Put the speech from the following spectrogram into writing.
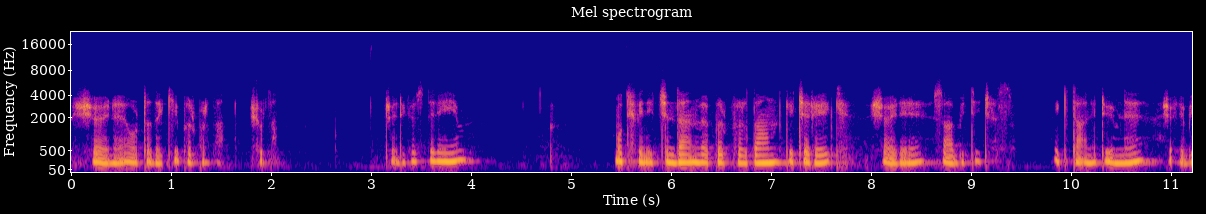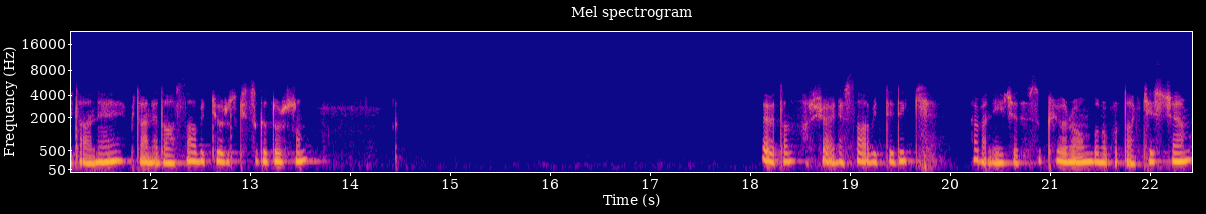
Şöyle ortadaki pırpırdan. Şuradan. Şöyle göstereyim. Motifin içinden ve pırpırdan geçerek şöyle sabitleyeceğiz. İki tane düğümle şöyle bir tane bir tane daha sabitliyoruz ki sıkı dursun. Evet hanımlar şöyle sabitledik. Hemen iyice de sıkıyorum. Bunu buradan keseceğim.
